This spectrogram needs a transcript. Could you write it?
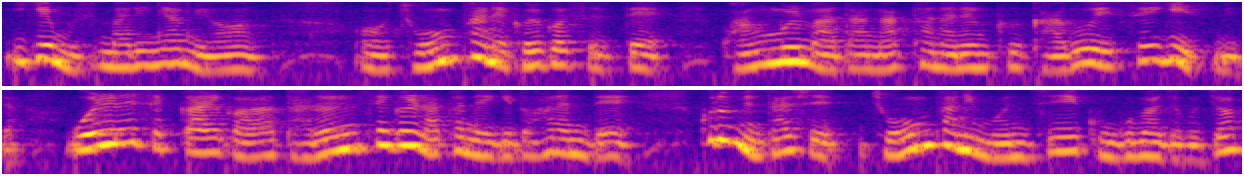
이게 무슨 말이냐면 어, 좋은 판에 긁었을 때 광물마다 나타나는 그 가루의 색이 있습니다. 원래 색깔과 다른 색을 나타내기도 하는데 그러면 다시 좋은 판이 뭔지 궁금하죠, 그죠?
